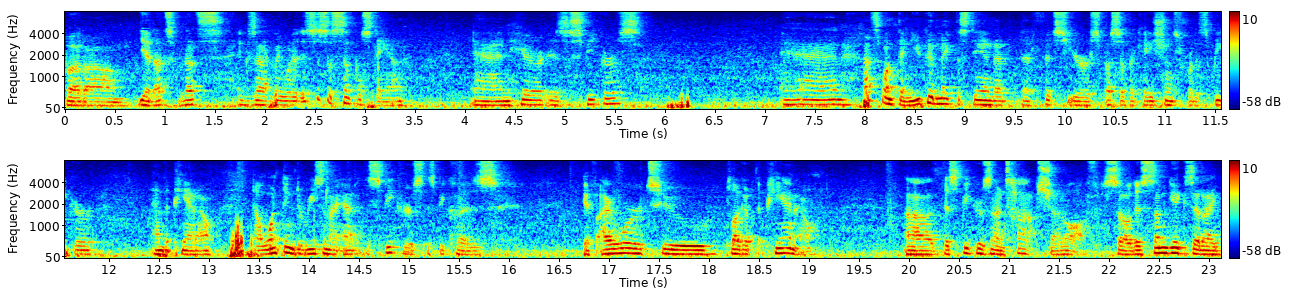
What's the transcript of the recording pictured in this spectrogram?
But um, yeah, that's that's exactly what it is. It's just a simple stand, and here is the speakers. And that's one thing. You could make the stand that, that fits your specifications for the speaker and the piano. Now, one thing, the reason I added the speakers is because if I were to plug up the piano, uh, the speakers on top shut off. So there's some gigs that I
